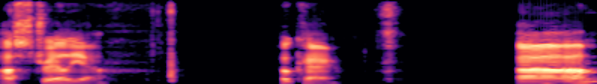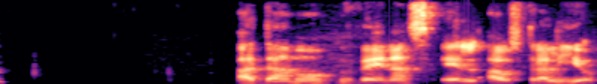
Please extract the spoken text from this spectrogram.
Australia. Okay. Um. Adamo venas el Australio.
